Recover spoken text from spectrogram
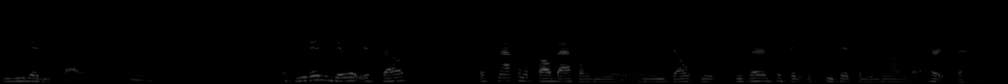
you didn't start. Yeah. If you didn't do it yourself, it's not going to fall back on you, and you don't need deserve to think that you did something wrong that hurt them.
